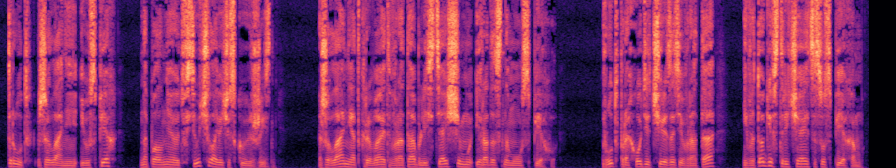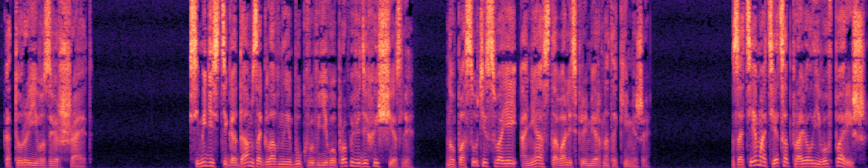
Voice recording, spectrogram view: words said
— труд, желание и успех — наполняют всю человеческую жизнь. Желание открывает врата блестящему и радостному успеху. Труд проходит через эти врата — и в итоге встречается с успехом, который его завершает. К 70 годам заглавные буквы в его проповедях исчезли, но по сути своей они оставались примерно такими же. Затем отец отправил его в Париж,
